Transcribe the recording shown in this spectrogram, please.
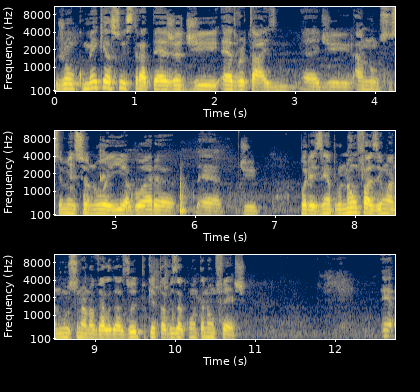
João, como é que é a sua estratégia de advertising, é, de anúncios? Você mencionou aí agora é, de, por exemplo, não fazer um anúncio na novela das oito porque talvez a conta não feche. É,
